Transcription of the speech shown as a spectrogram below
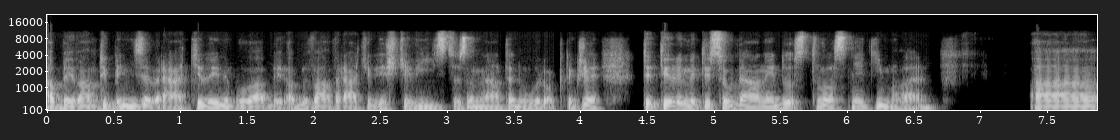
aby vám ty peníze vrátili nebo aby, aby vám vrátili ještě víc, to znamená ten úrok. Takže ty, ty limity jsou dány dost vlastně tímhle. A,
